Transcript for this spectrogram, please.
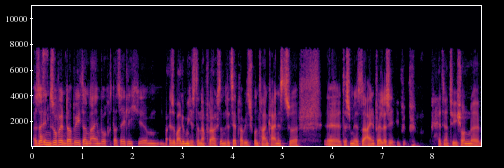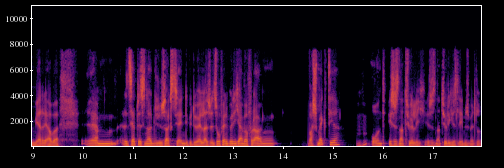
also insofern, da will ich dann einfach tatsächlich, ähm, also weil du mich jetzt danach fragst, ein Rezept habe ich spontan keines zur, äh, das mir jetzt da einfällt. Also ich hätte natürlich schon äh, mehrere, aber ähm, ja. Rezepte sind halt, wie du sagst, sehr individuell. Also insofern würde ich einfach fragen, was schmeckt dir? Mhm. Und ist es natürlich? Ist es natürliches Lebensmittel?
